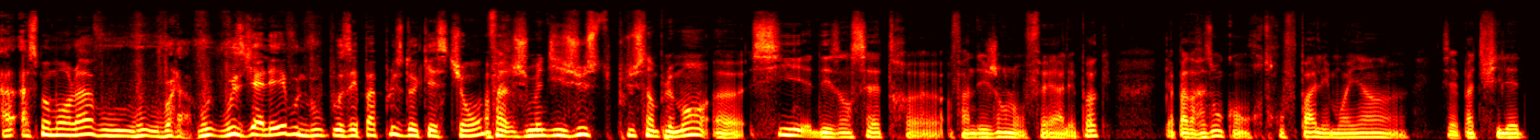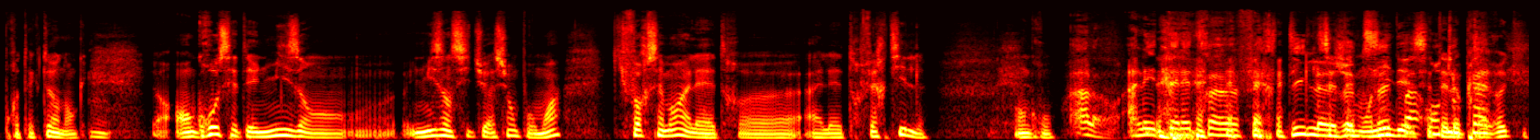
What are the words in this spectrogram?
À, à, ce moment-là, vous, vous voilà, vous, vous, y allez, vous ne vous posez pas plus de questions. Enfin, je me dis juste plus simplement, euh, si des ancêtres, euh, enfin des gens l'ont fait à l'époque, il n'y a pas de raison qu'on retrouve pas les moyens. Euh, ils n'avaient pas de filet de protecteur, donc mm. en gros, c'était une mise en une mise en situation pour moi qui forcément allait être euh, allait être fertile en gros. Alors, allait-elle être euh, fertile C'était mon idée, c'était le prérequis.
